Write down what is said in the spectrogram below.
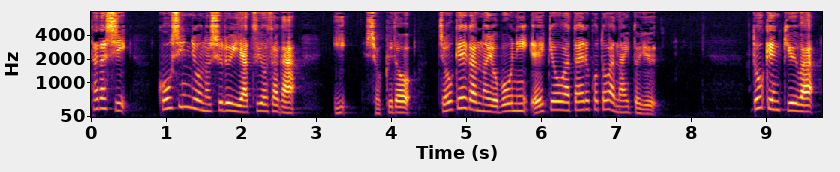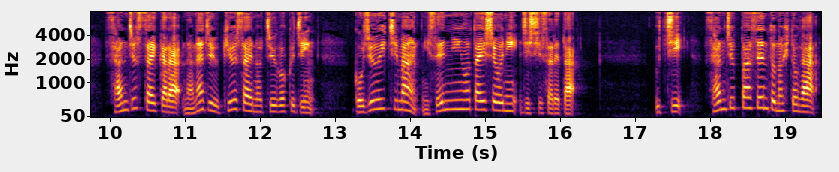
ただし、香辛料の種類や強さが胃、食道、腸径がんの予防に影響を与えることはないという。同研究は30歳から79歳の中国人51万2000人を対象に実施された。うち30%の人が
